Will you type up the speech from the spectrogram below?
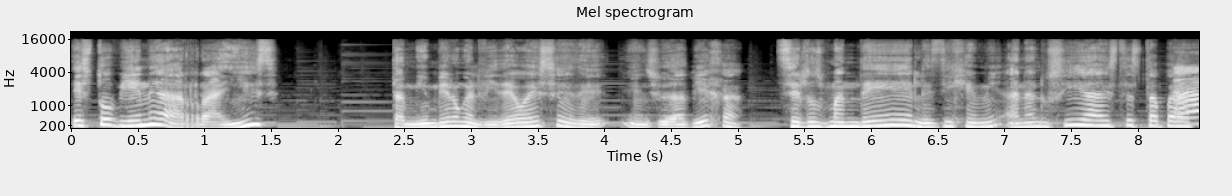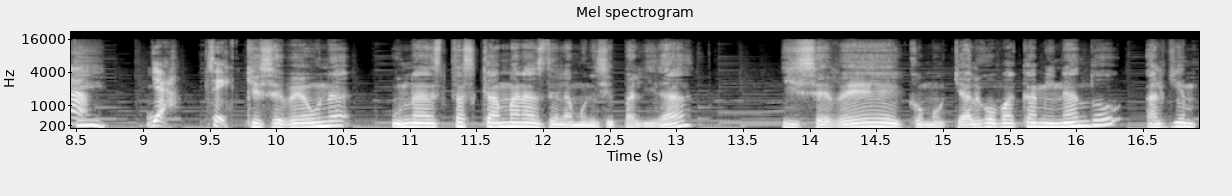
Esto viene a raíz también vieron el video ese de en Ciudad Vieja. Se los mandé, les dije, Ana Lucía, este está para ah, ti. Ya, sí. Que se ve una, una de estas cámaras de la municipalidad y se ve como que algo va caminando, alguien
